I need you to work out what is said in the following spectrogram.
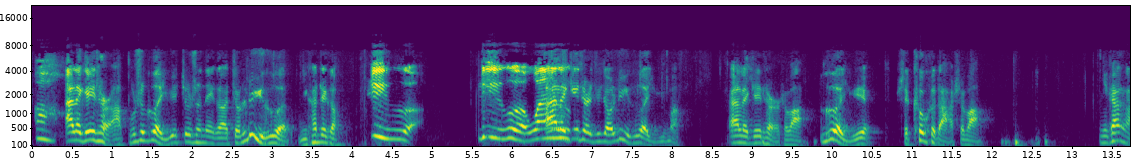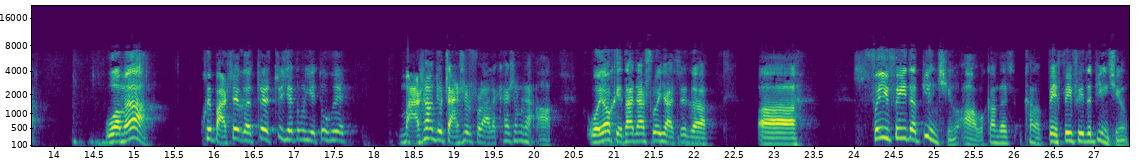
啊，alligator 啊，不是鳄鱼，就是那个叫绿鳄，你看这个，绿鳄，绿鳄湾，alligator 就叫绿鳄鱼嘛，alligator 是吧？鳄鱼是 crocodile 是吧？你看看，我们啊会把这个这这些东西都会马上就展示出来了，开生产啊！我要给大家说一下这个，呃。菲菲的病情啊，我刚才看到被菲菲的病情，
